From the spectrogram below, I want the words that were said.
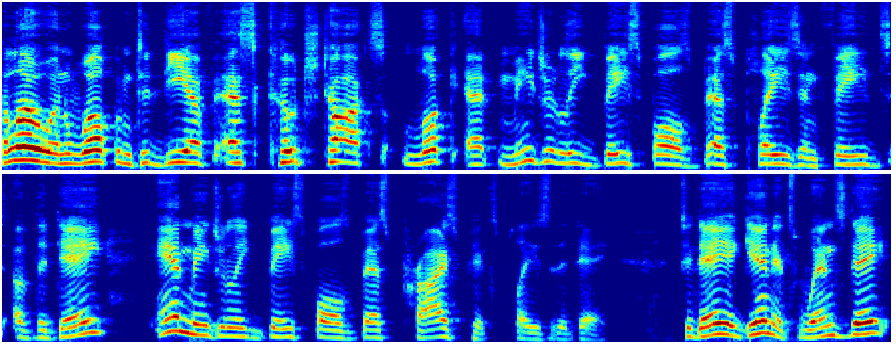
Hello and welcome to DFS Coach Talks. Look at Major League Baseball's best plays and fades of the day and Major League Baseball's best prize picks plays of the day. Today, again, it's Wednesday,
